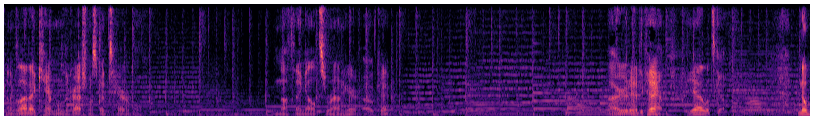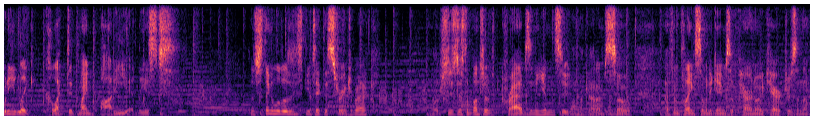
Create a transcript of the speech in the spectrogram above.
Kinda glad I can't remember the crash. Must have been terrible. Nothing else around here? Okay. I already had to camp. Yeah, let's go. Nobody, like, collected my body, at least. Let's just think a little risky take this stranger back. Well, she's just a bunch of crabs in a human suit. Oh my god, I'm so... I've been playing so many games with paranoid characters in them.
